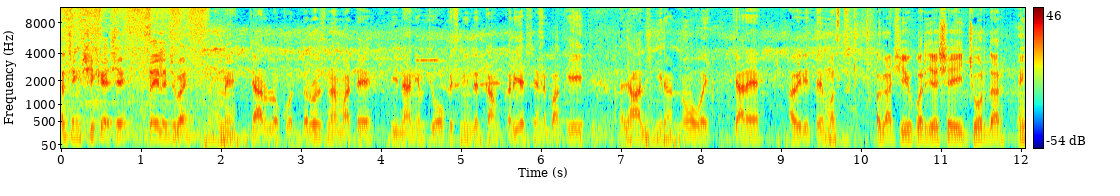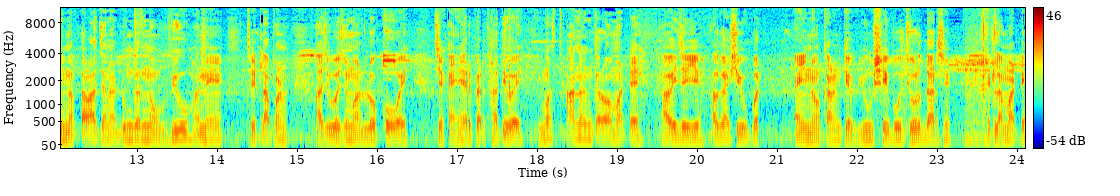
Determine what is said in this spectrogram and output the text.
ટચિંગ શીખે છે, શૈલેષભાઈ. અમે ચાર લોકો દરરોજના માટે એ નાની અમથી ઓફિસની અંદર કામ કરીએ છીએ અને બાકી હાલ હીરા ન હોય, ત્યારે આવી રીતે મસ્ત અગાશી ઉપર જે છે એ જોરદાર અહીંના તળાજાના ડુંગરનો વ્યૂ અને જેટલા પણ આજુબાજુમાં લોકો હોય, જે કાંઈ હેરફેર થતી હોય, એ મસ્ત આનંદ કરવા માટે આવી જઈએ અગાશી ઉપર. અહીંનો કારણ કે વ્યૂ છે એ બહુ જોરદાર છે, એટલા માટે.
